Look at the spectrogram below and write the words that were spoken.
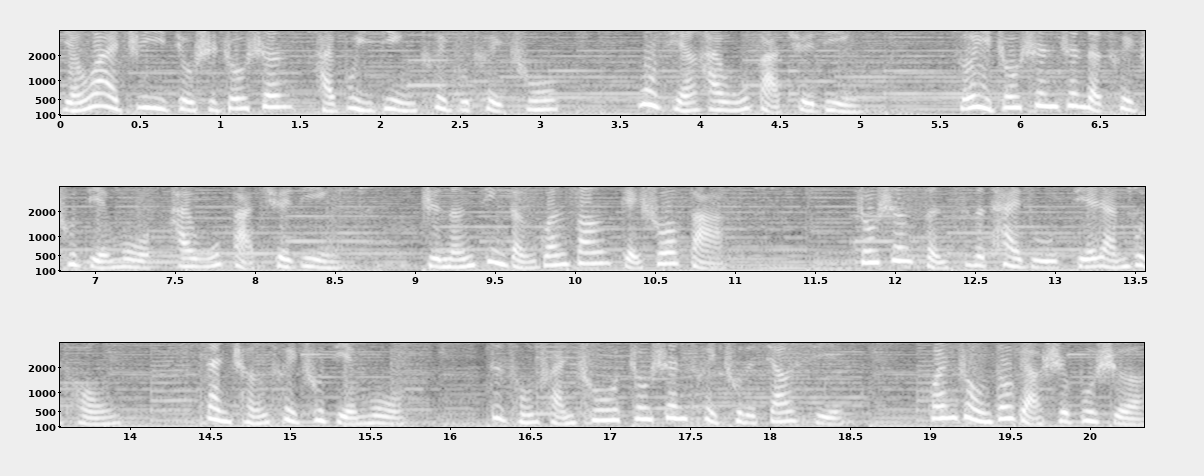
言外之意就是周深还不一定退不退出，目前还无法确定。所以周深真的退出节目还无法确定，只能静等官方给说法。周深粉丝的态度截然不同，赞成退出节目。自从传出周深退出的消息，观众都表示不舍，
